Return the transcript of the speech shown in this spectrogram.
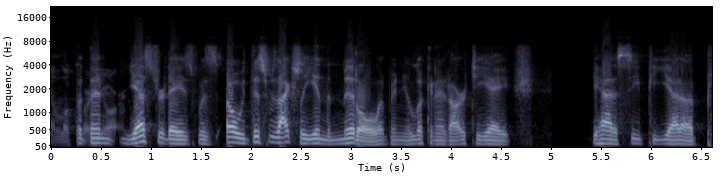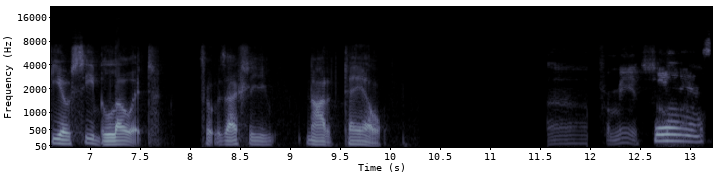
And look But where then you are. yesterday's was oh, this was actually in the middle when you're looking at RTH. You had a CP, you had a POC below it, so it was actually not a tail. Uh, for me, it's Yes.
